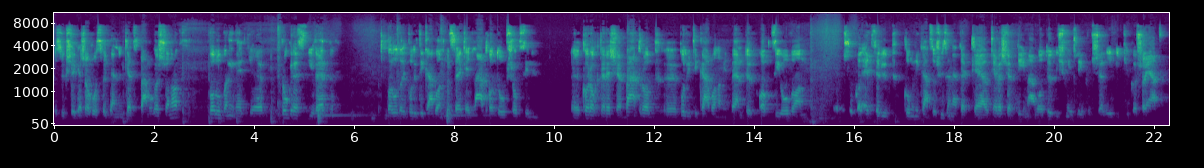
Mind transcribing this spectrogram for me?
szükséges ahhoz, hogy bennünket támogassanak. Valóban én egy progresszívebb baloldali politikában hiszek, egy látható, sokszínű, karakteresebb, bátrabb politikában, amiben több akció van, sokkal egyszerűbb kommunikációs üzenetekkel, kevesebb témával, több ismétléssel építjük a saját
